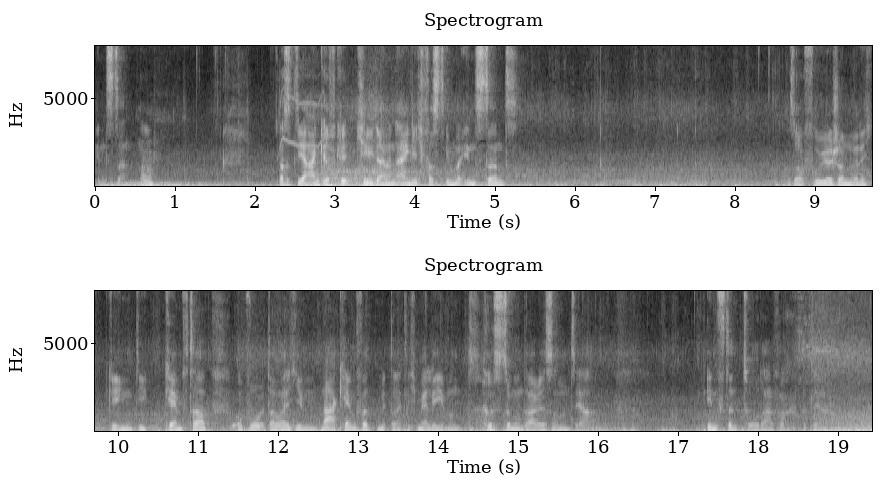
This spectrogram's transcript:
Instant, ne? Also der Angriff ki- killt einen eigentlich fast immer instant. Also auch früher schon, wenn ich gegen die gekämpft habe, obwohl da war ich eben Nahkämpfer mit deutlich mehr Leben und Rüstung und alles und ja, instant tot einfach mit der.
